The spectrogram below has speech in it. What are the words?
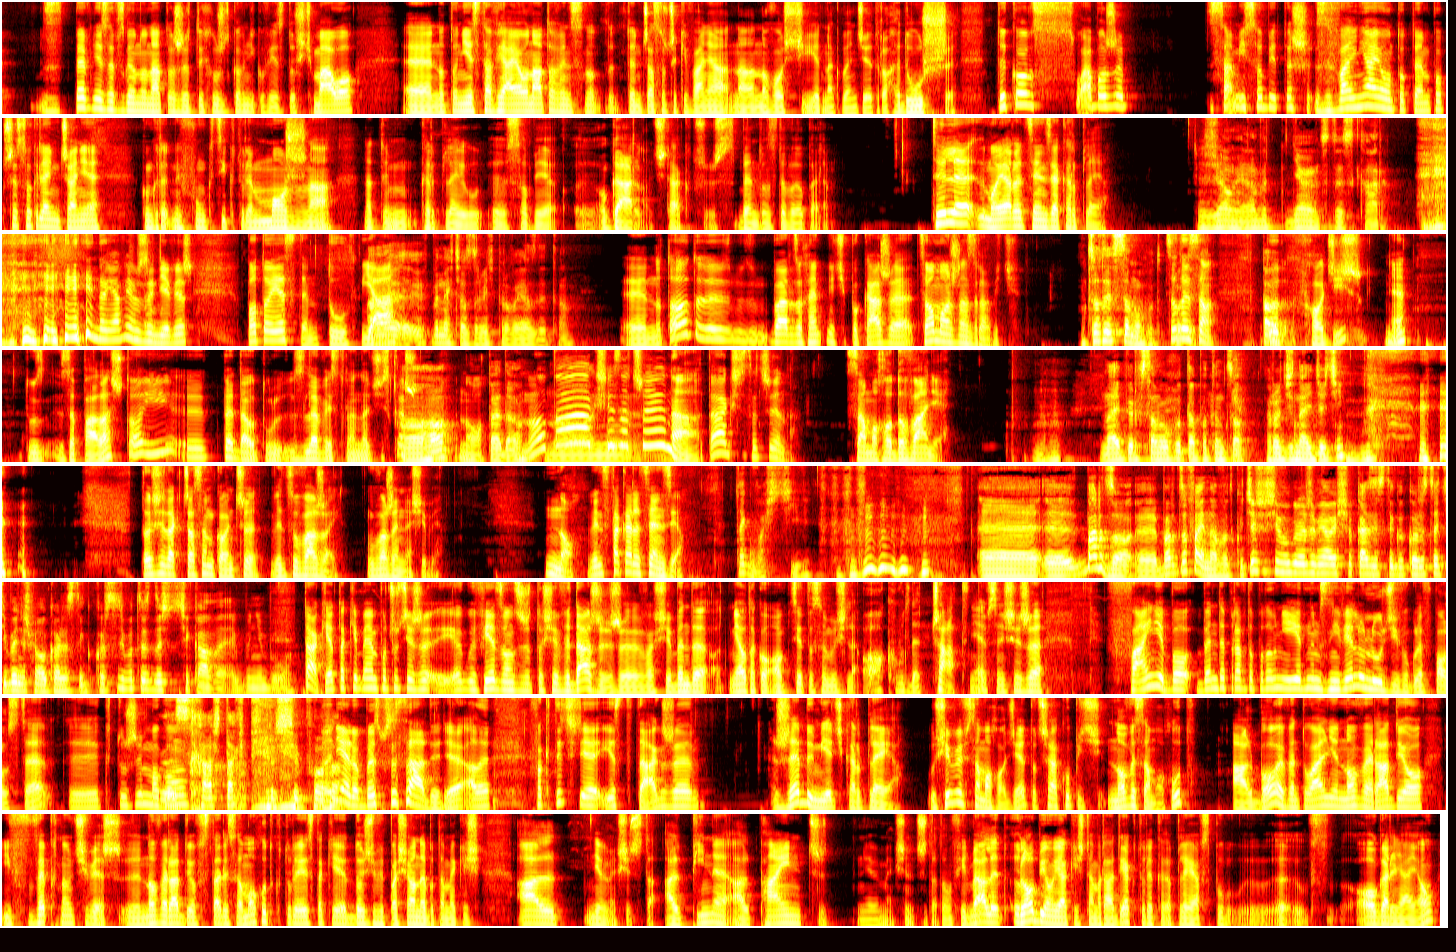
pewnie ze względu na to, że tych użytkowników jest dość mało, e, no to nie stawiają na to, więc no, ten czas oczekiwania na nowości jednak będzie trochę dłuższy. Tylko słabo, że sami sobie też zwalniają to tempo przez ograniczanie konkretnych funkcji, które można na tym CarPlayu y, sobie y, ogarnąć, tak? Przecież będąc deweloperem. Tyle moja recenzja CarPlaya. Ziom, ja nawet nie wiem, co to jest car. no ja wiem, że nie wiesz. Po to jestem tu, ja. Ale będę chciał zrobić prawo jazdy, to... Y, no to, to bardzo chętnie ci pokażę, co można zrobić. Co to jest samochód? Co to jest samochód? Tu wchodzisz, nie? Tu zapalasz to i y, pedał tu z lewej strony naciskasz. Oho, no. pedał. No, no tak nie. się zaczyna, tak się zaczyna. Samochodowanie. Mhm. Najpierw samochód, a potem co? Rodzina i dzieci? to się tak czasem kończy, więc uważaj. Uważaj na siebie. No, więc taka recenzja. Tak właściwie. e, e, bardzo, e, bardzo fajna Wodku. Cieszę się w ogóle, że miałeś okazję z tego korzystać i będziesz miał okazję z tego korzystać, bo to jest dość ciekawe, jakby nie było. Tak, ja takie miałem poczucie, że jakby wiedząc, że to się wydarzy, że właśnie będę miał taką opcję, to sobie myślę, o kurde, czat, nie? W sensie, że fajnie, bo będę prawdopodobnie jednym z niewielu ludzi w ogóle w Polsce, yy, którzy mogą... To jest hashtag pierwszy Polak. No nie, no bez przesady, nie? Ale faktycznie jest tak, że żeby mieć CarPlaya u siebie w samochodzie, to trzeba kupić nowy samochód albo ewentualnie nowe radio i wepchnąć, wiesz, y, nowe radio w stary samochód, które jest takie dość wypasione, bo tam jakieś Al, nie wiem jak się czyta, Alpine, Alpine, czy nie wiem jak się czyta tą firmę, ale robią jakieś tam radia, które CarPlaya współ, y, y, ogarniają.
